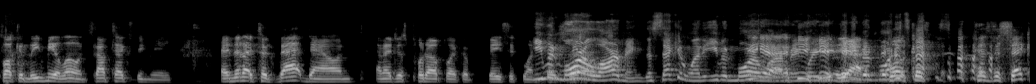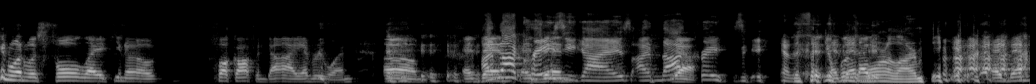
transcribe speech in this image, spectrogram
fucking leave me alone. Stop texting me." And then I took that down and I just put up like a basic one. Even more said- alarming. The second one, even more Yeah, alarming, where you get yeah. even more. Well, 'cause- text. because the second one was full like you know fuck off and die everyone um and I'm not and crazy, then- guys. I'm not Yeah. crazy. Yeah, the second And one's then I- more alarming. and then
